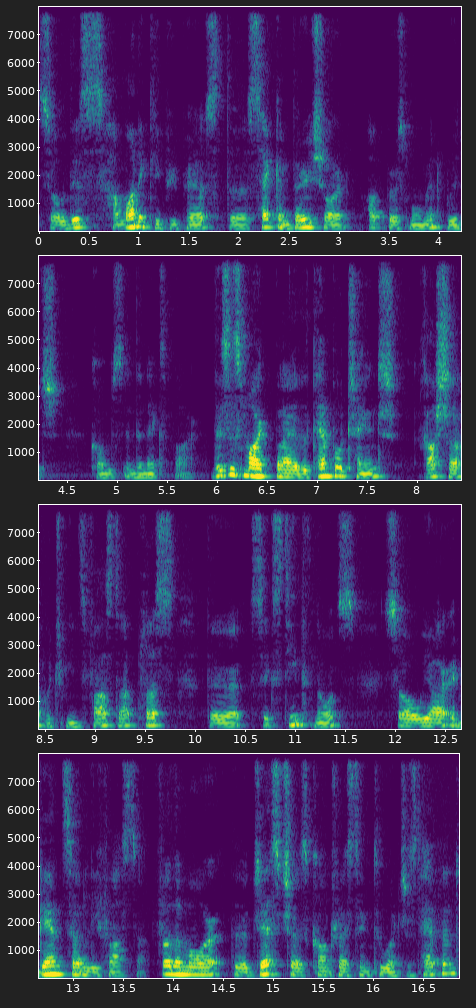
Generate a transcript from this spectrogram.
So this harmonically prepares the second very short outburst moment which comes in the next bar. This is marked by the tempo change, rascher, which means faster, plus the 16th notes, so we are again suddenly faster. Furthermore, the gesture is contrasting to what just happened.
